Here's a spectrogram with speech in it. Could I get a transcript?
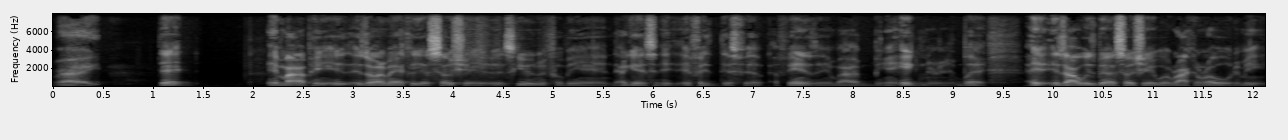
Right. that in my opinion is automatically associated excuse me for being I guess if it this offends anybody being ignorant but it's always been associated with rock and roll to me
